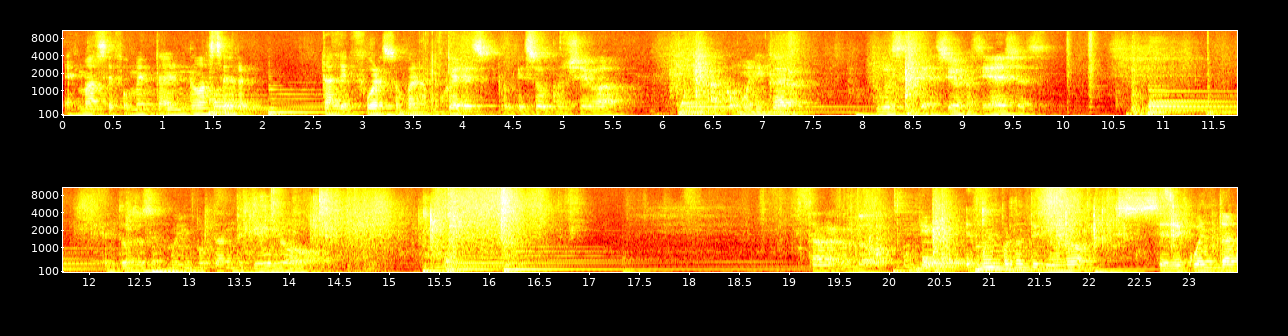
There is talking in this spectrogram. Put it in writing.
Es más, se fomenta el no hacer tal esfuerzo con las mujeres porque eso conlleva a comunicar tu desesperación hacia ellas. Entonces es muy importante que uno está agarrando un libro. Es muy importante que uno se dé cuenta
